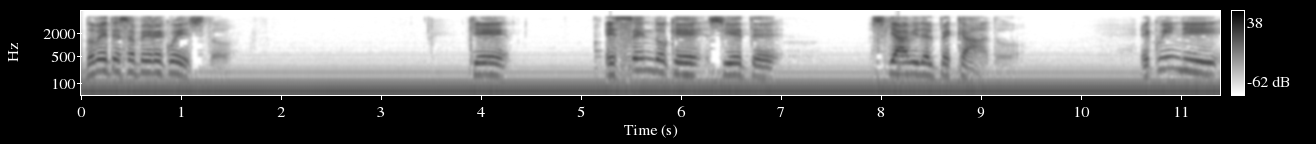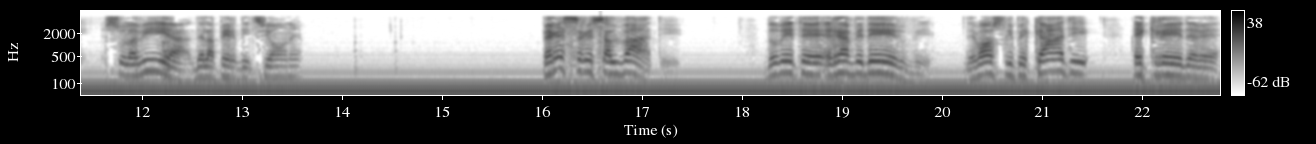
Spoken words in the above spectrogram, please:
dovete sapere questo, che essendo che siete schiavi del peccato e quindi sulla via della perdizione, per essere salvati dovete ravvedervi dei vostri peccati e credere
